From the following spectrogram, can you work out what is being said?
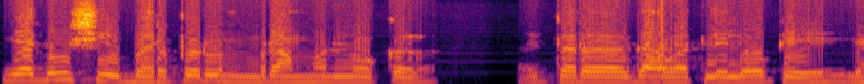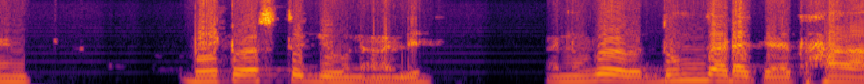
या दिवशी भरपूरून ब्राह्मण लोक इतर गावातले लोक भेटवस्तू घेऊन आले. आणि व धुमधडाक्यात हा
